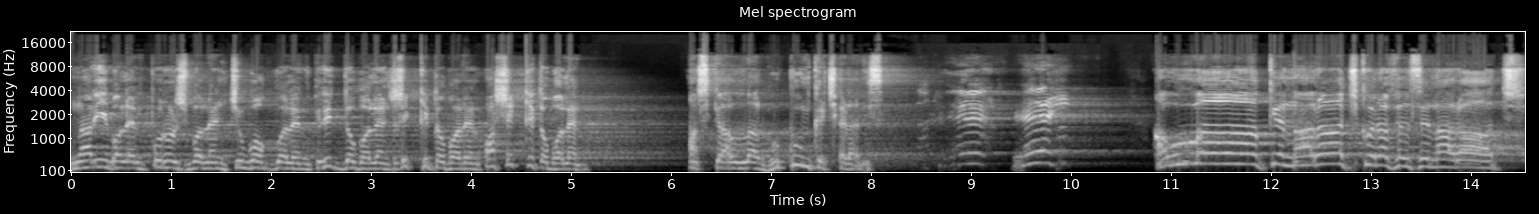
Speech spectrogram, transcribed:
নারী বলেন, পুরুষ বলেন, যুবক বলেন, বৃদ্ধ বলেন, শিক্ষিত বলেন, অশিক্ষিত বলেন। আজকে আল্লাহর হুকুমকে ছেড়া দিছে। আল্লাহকে নারাজ করে ফেলছে নারাজ।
